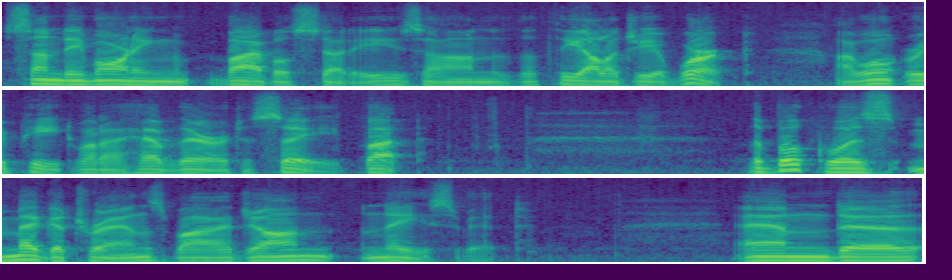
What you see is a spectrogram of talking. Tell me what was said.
Sunday morning Bible studies on the theology of work. I won't repeat what I have there to say, but the book was Megatrends by John Naisbitt. And uh,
